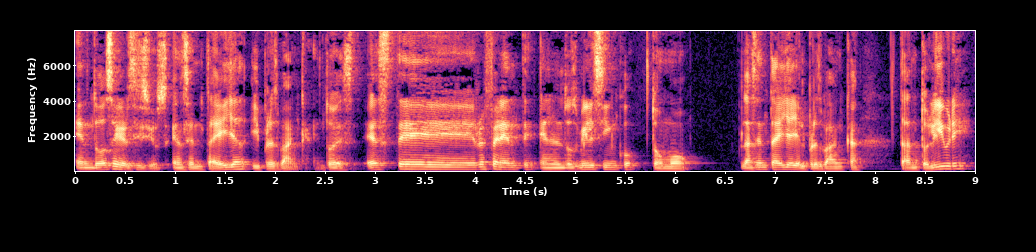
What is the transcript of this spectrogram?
En dos ejercicios, en sentadilla y press banca. Entonces, este referente en el 2005 tomó la sentadilla y el press banca tanto libre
